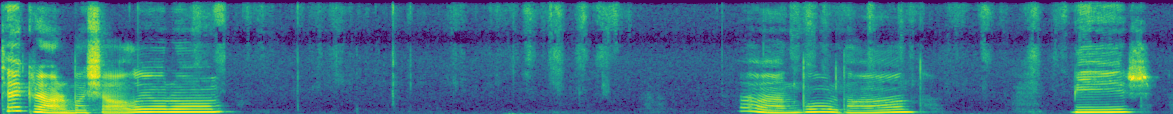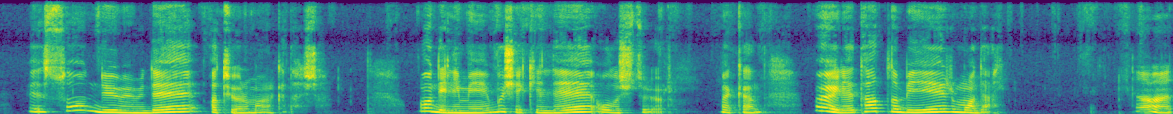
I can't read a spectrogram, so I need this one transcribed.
Tekrar başa alıyorum. Hemen buradan bir ve son düğümümü de atıyorum arkadaşlar. Modelimi bu şekilde oluşturuyorum. Bakın böyle tatlı bir model. Hemen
